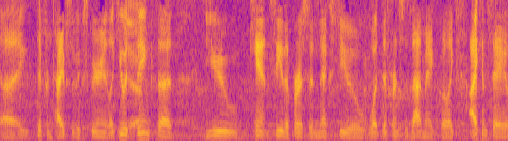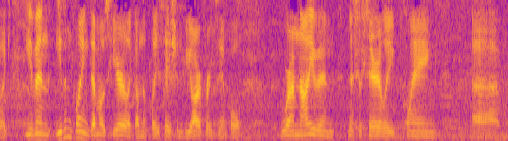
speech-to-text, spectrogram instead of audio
uh, different types of experience like you would Yeah. think that you can't see the person next to you what difference does that make but like i can say like even even playing demos here like on the playstation vr for example where i'm not even necessarily playing um,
